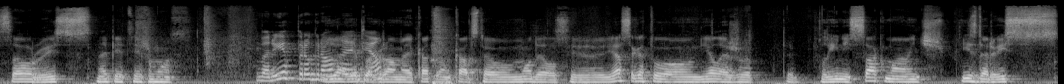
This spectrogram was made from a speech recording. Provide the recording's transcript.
savu visus nepieciešamos Var Jā, ieprogrammēt, jā. katram, kāds tev modelis ir jāsagatavo un ielaižot līnijas sākumā, viņš izdara visas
